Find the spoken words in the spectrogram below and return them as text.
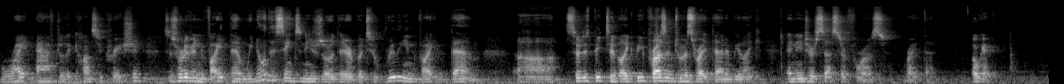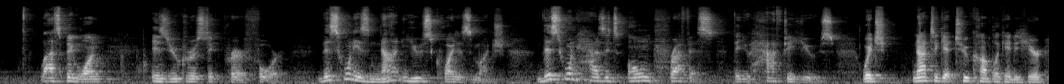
right after the consecration to sort of invite them. We know the saints and angels are there, but to really invite them, uh, so to speak, to like be present to us right then and be like an intercessor for us right then. Okay, last big one is Eucharistic Prayer 4. This one is not used quite as much. This one has its own preface that you have to use, which, not to get too complicated here,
